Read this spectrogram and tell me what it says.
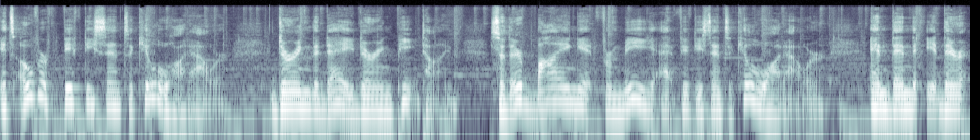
it's over 50 cents a kilowatt hour during the day during peak time. So they're buying it from me at 50 cents a kilowatt hour. And then they're,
